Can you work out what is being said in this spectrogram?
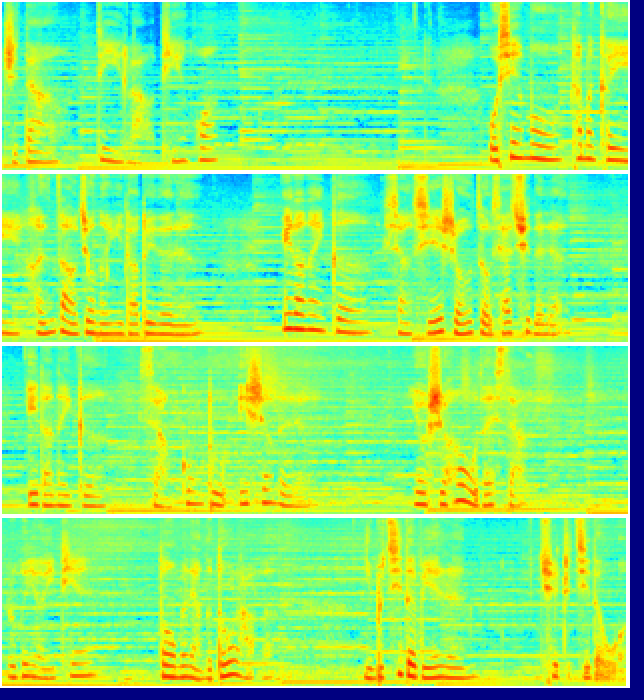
直到地老天荒。我羡慕他们可以很早就能遇到对的人，遇到那个想携手走下去的人，遇到那个想共度一生的人。有时候我在想，如果有一天，等我们两个都老了，你不记得别人，却只记得我，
